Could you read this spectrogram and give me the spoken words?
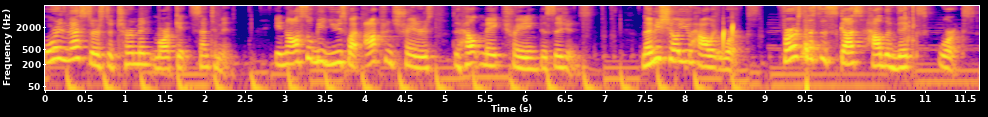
or investors determine market sentiment. It can also be used by options traders to help make trading decisions. Let me show you how it works. First, let's discuss how the VIX works.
